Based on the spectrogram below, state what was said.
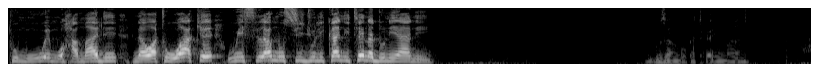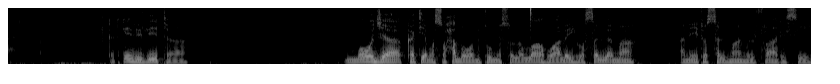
tumuue muhamadi na watu wake. Uislamu usijulikani tena duniani. Ndugu zangu katika imani katika hivi vita mmoja kati ya masahaba wa mtume salllahu alaihi wasalama anaitwa salmanu lfarisi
